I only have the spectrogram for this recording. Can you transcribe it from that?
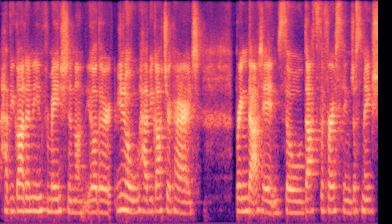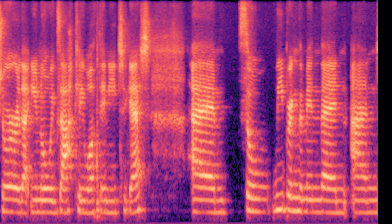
have you got any information on the other you know have you got your card? Bring that in. So that's the first thing just make sure that you know exactly what they need to get. Um so we bring them in then and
